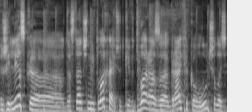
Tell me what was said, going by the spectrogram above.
железка э, достаточно неплохая. Все-таки в два раза графика улучшилась.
